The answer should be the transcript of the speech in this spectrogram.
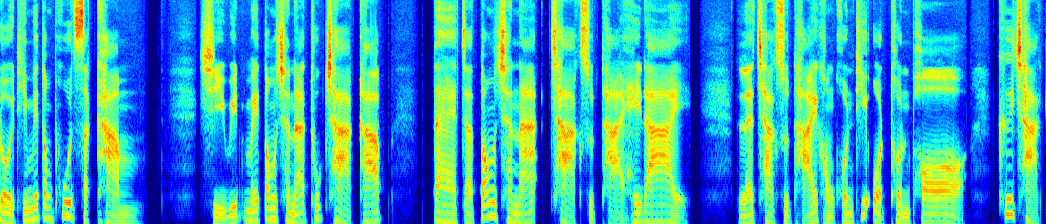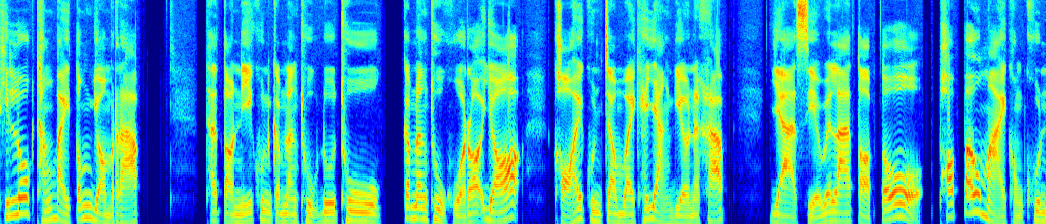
โดยที่ไม่ต้องพูดสักคำชีวิตไม่ต้องชนะทุกฉากครับ แต่จะต้องชนะฉากสุดท้ายให้ได้ และฉากสุดท้ายของคนที่อดทนพอ คือฉากที่โลกทั้งใบต้องยอมรับ ถ้าตอนนี้คุณกำลังถูกดูถูกกำลังถูกหัวเราะเยาะ ขอให้คุณจำไว้แค่อย่างเดียวนะครับ อย่าเสียเวลาตอบโต้ เพราะเป้าหมายของคุณ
